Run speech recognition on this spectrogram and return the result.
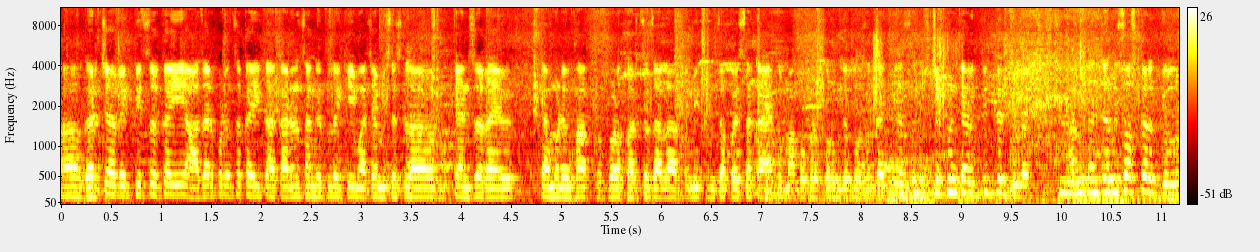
घरच्या व्यक्तीचं काही आजारपणाचं काही कारण सांगितलं की माझ्या मिसेसला कॅन्सर आहे त्यामुळे हा थोडा खर्च झाला तर मी तुमचा पैसा काय तो मागोपुढं करून देतो असं काही असं स्टेटमेंट त्या व्यक्तीत देत दिलं आम्ही त्यांचा विश्वास करत गेलो.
